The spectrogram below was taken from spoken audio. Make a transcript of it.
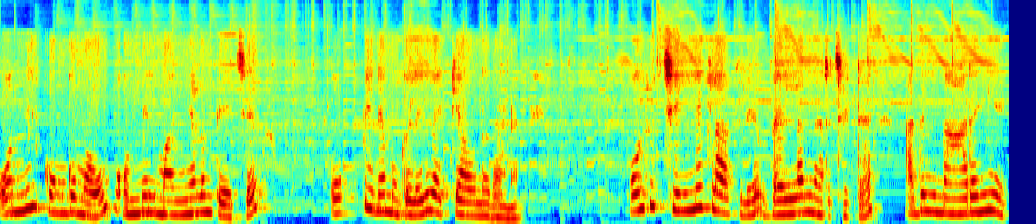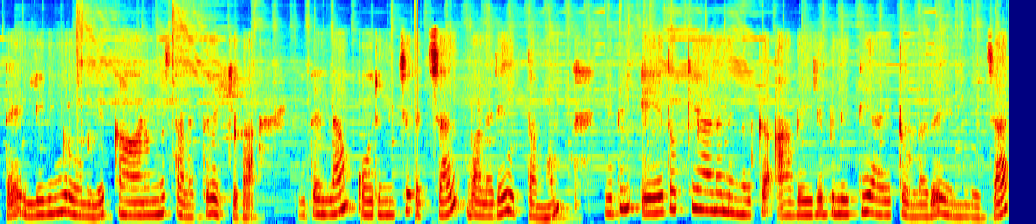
ഒന്നിൽ കുങ്കുമവും ഒന്നിൽ മഞ്ഞളും തേച്ച് ഉപ്പിന് മുകളിൽ വയ്ക്കാവുന്നതാണ് ഒരു ചില്ല് ക്ലാസ്സിൽ വെള്ളം നിറച്ചിട്ട് അതിൽ നാരങ്ങയിട്ട് ലിവിംഗ് റൂമിൽ കാണുന്ന സ്ഥലത്ത് വയ്ക്കുക ഇതെല്ലാം ഒരുമിച്ച് വെച്ചാൽ വളരെ ഉത്തമം. ഇതിൽ ഏതൊക്കെയാണ് നിങ്ങൾക്ക് അവൈലബിലിറ്റി ആയിട്ടുള്ളത് എന്ന് വെച്ചാൽ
